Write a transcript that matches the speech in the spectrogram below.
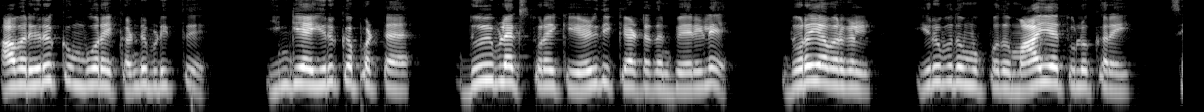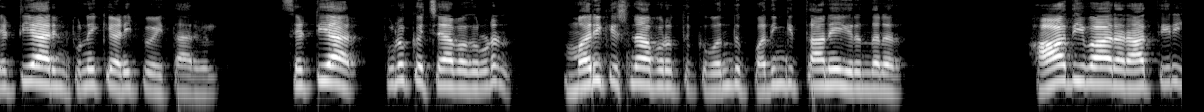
அவர் இருக்கும் ஊரை கண்டுபிடித்து இங்கே இருக்கப்பட்ட தூய்பிளக்ஸ் துறைக்கு எழுதி கேட்டதன் பேரிலே துரை அவர்கள் இருபது முப்பது மாய துலுக்கரை செட்டியாரின் துணைக்கு அனுப்பி வைத்தார்கள். செட்டியார் துலுக்க சேவகருடன் மரிகிருஷ்ணாபுரத்துக்கு வந்து பதுங்கித்தானே இருந்தனர். ஆதிவார ராத்திரி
